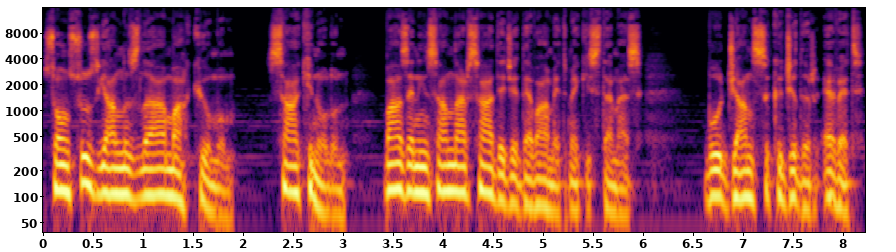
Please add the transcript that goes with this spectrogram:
Sonsuz yalnızlığa mahkumum. Sakin olun. Bazen insanlar sadece devam etmek istemez. Bu can sıkıcıdır, evet.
